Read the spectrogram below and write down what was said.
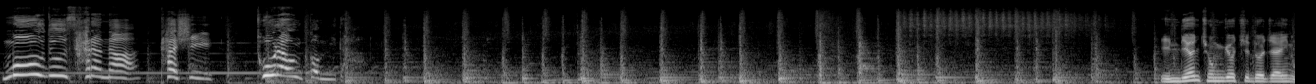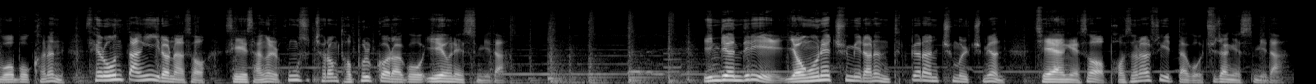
모두 살아나 다시 돌아올 겁니다. 인디언 종교 지도자인 워보카는 새로운 땅이 일어나서 세상을 홍수처럼 덮을 거라고 예언했습니다. 인디언들이 영혼의 춤이라는 특별한 춤을 추면 재앙에서 벗어날 수 있다고 주장했습니다.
